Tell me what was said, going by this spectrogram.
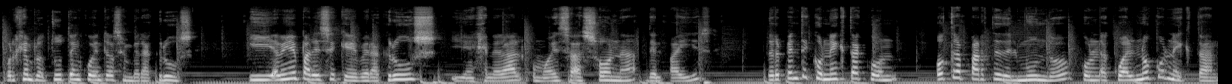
por ejemplo, tú te encuentras en Veracruz y a mí me parece que Veracruz y en general como esa zona del país, de repente conecta con otra parte del mundo con la cual no conectan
